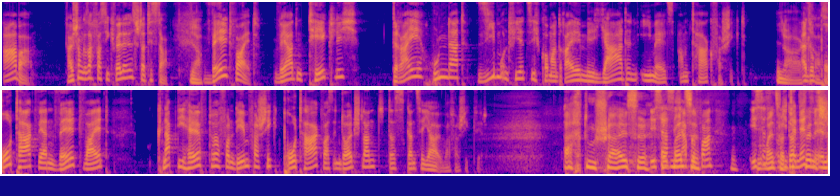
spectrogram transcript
Aber, habe ich schon gesagt, was die Quelle ist? Statista. Ja. Weltweit werden täglich 347,3 Milliarden E-Mails am Tag verschickt. Ja, Also krass. pro Tag werden weltweit knapp die Hälfte von dem verschickt pro Tag, was in Deutschland das ganze Jahr über verschickt wird. Ach du Scheiße. Ist das Was nicht meinst du? abgefahren? Ist das, meinst, und die was das für ein Tendenz ist steigend,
